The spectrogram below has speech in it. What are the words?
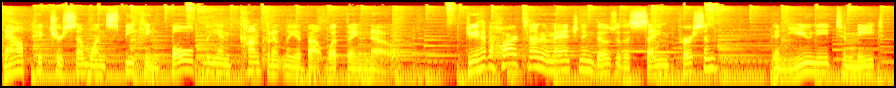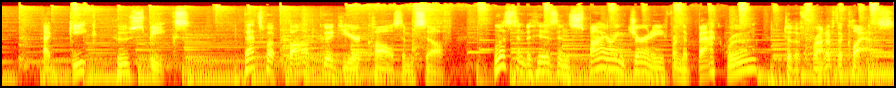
Now picture someone speaking boldly and confidently about what they know. Do you have a hard time imagining those are the same person? Then you need to meet a geek who speaks. That's what Bob Goodyear calls himself. Listen to his inspiring journey from the back room to the front of the class.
